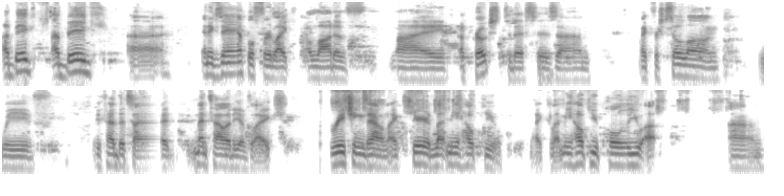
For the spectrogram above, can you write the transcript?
a big a big uh an example for like a lot of my approach to this is um like for so long we've we've had this uh, mentality of like reaching down like here let me help you like let me help you pull you up um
